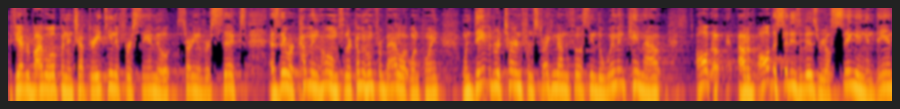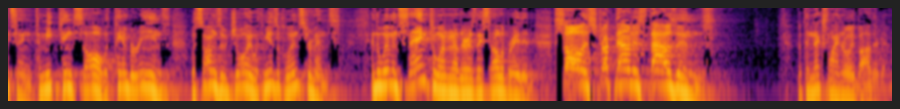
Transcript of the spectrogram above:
If you have your Bible open in chapter 18 of 1 Samuel, starting in verse 6, as they were coming home, so they're coming home from battle at one point, when David returned from striking down the Philistine, the women came out all, uh, out of all the cities of Israel singing and dancing to meet King Saul with tambourines, with songs of joy, with musical instruments. And the women sang to one another as they celebrated Saul has struck down his thousands. But the next line really bothered him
